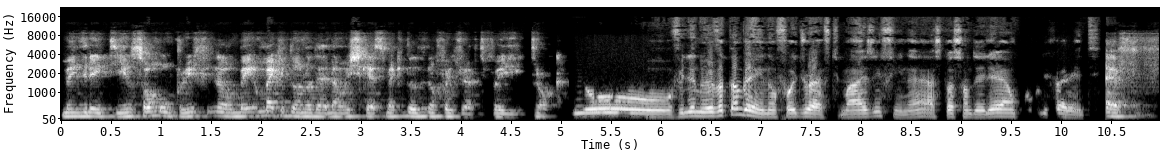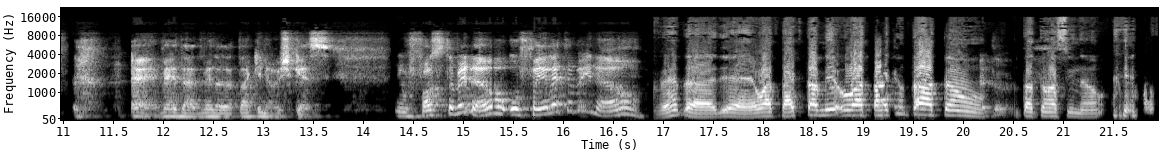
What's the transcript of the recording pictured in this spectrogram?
bem direitinho. Só o Moncrief, não, o McDonald, é, não, esquece, o McDonald não foi draft, foi troca. E o Villanueva também não foi draft, mas enfim, né, a situação dele é um pouco diferente. É, é verdade, verdade, ataque não, esquece. O Foster também não, o Feller também não. Verdade, é. O ataque tá meio, o ataque não tá tão, tô... não tá tão assim não.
